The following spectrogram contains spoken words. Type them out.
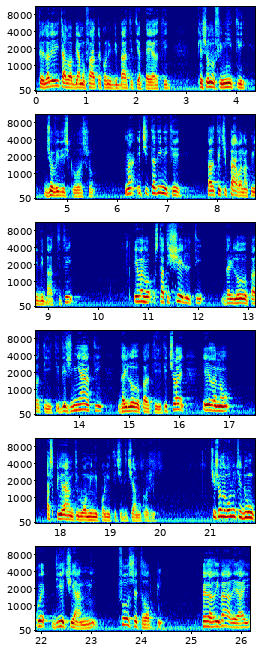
per la verità lo abbiamo fatto con i dibattiti aperti, che sono finiti giovedì scorso, ma i cittadini che partecipavano a quei dibattiti erano stati scelti dai loro partiti, designati dai loro partiti, cioè erano aspiranti uomini politici, diciamo così. Ci sono voluti dunque dieci anni, forse troppi, per arrivare ai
